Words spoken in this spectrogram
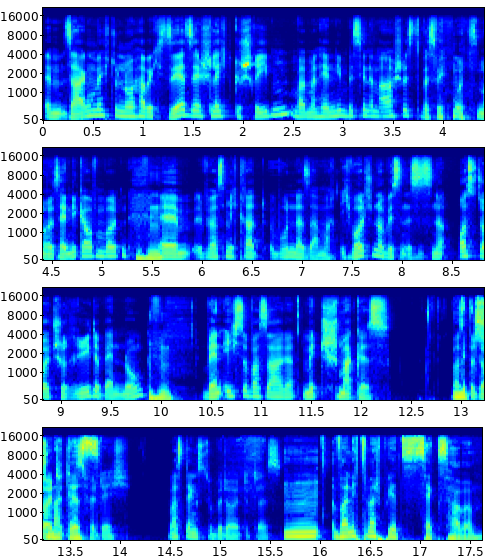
ähm, sagen möchte. Nur habe ich sehr, sehr schlecht geschrieben, weil mein Handy ein bisschen im Arsch ist, weswegen wir uns ein neues Handy kaufen wollten. Mhm. Ähm, was mich gerade wundersam macht. Ich wollte nur wissen, es ist eine ostdeutsche Redewendung, Mhm. wenn ich sowas sage, mit Schmackes. Was bedeutet das Schmackes. für dich? Was denkst du, bedeutet das? Mm, Wenn ich zum Beispiel jetzt Sex habe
